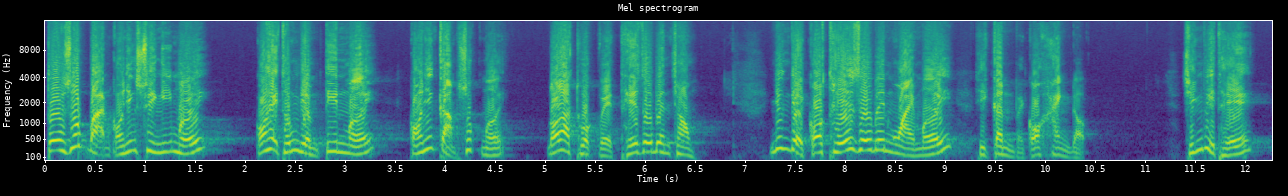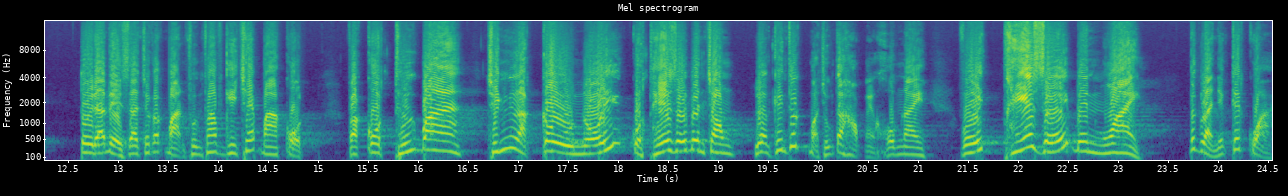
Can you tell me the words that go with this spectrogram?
tôi giúp bạn có những suy nghĩ mới, có hệ thống niềm tin mới, có những cảm xúc mới. Đó là thuộc về thế giới bên trong. Nhưng để có thế giới bên ngoài mới thì cần phải có hành động. Chính vì thế, tôi đã đề ra cho các bạn phương pháp ghi chép ba cột và cột thứ ba chính là cầu nối của thế giới bên trong lượng kiến thức mà chúng ta học ngày hôm nay với thế giới bên ngoài tức là những kết quả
